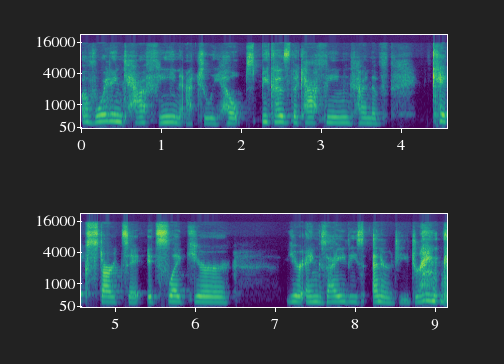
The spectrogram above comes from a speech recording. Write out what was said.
avoiding caffeine actually helps because the caffeine kind of kickstarts it. It's like your your anxiety's energy drink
